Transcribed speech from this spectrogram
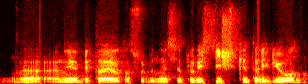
э, они обитают, особенно если туристический это регион,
